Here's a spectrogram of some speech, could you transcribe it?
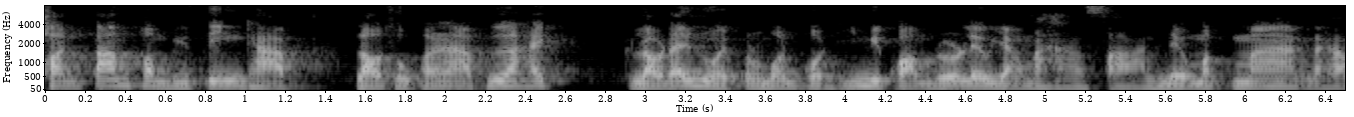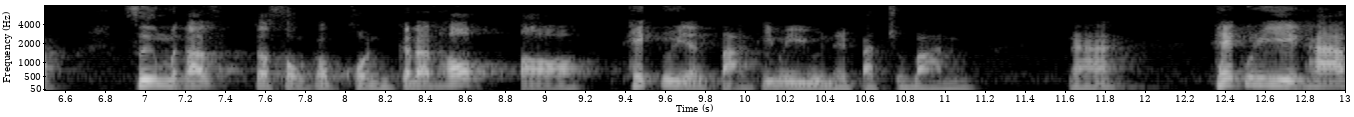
คอนตัมคอมพิวติ้งครับเราถูกพัฒนาเพื่อให้เราได้หน่วยประมวลผลที่มีความรวดเร็วอย่างมหาศาลเร็วมากๆนะครับ ซึ่งมันก็จะส่งกับผลกระทบต่อเทคโนโลยีต่างๆ ที่มีอยู่ในปัจจุบันนะ เทคโนโลยีครับ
